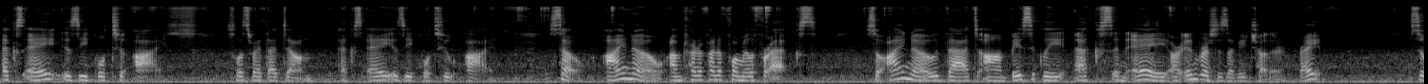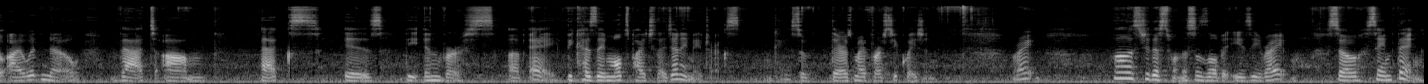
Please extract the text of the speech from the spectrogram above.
XA is equal to I. So let's write that down. XA is equal to I. So I know I'm trying to find a formula for X. So I know that um, basically X and A are inverses of each other, right? So I would know that um, X is the inverse of A because they multiply to the identity matrix. Okay, so there's my first equation. All right, well, let's do this one. This is a little bit easy, right? So same thing.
